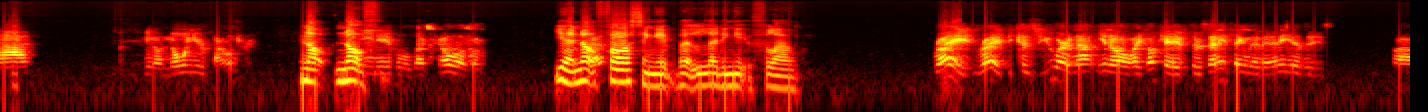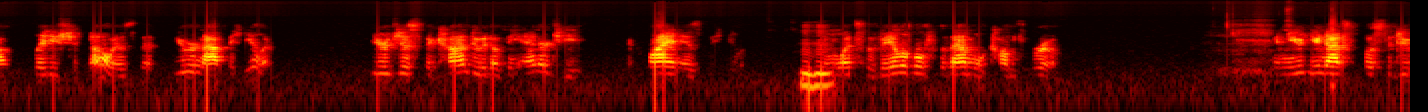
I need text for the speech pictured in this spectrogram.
not you know knowing your boundary. Not not being able to let go of them. Yeah, not forcing it, but letting it flow. Right, right. Because you are not, you know, like okay, if there's anything that any of these uh, ladies should know is that you are not the healer. You're just the conduit of the energy. The client is the healer, mm-hmm. and what's available for them will come through. And you, you're not supposed to do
